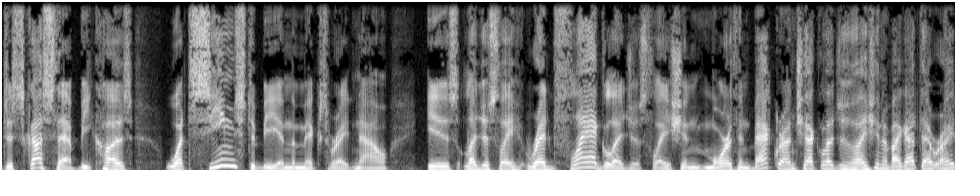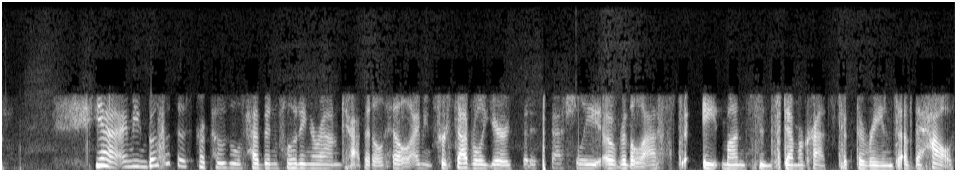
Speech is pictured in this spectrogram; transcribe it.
discuss that because what seems to be in the mix right now is red flag legislation more than background check legislation. Have I got that right? Yeah, I mean, both of those proposals have been floating around Capitol Hill, I mean, for several years, but especially over the last eight months since Democrats took the reins of the House.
